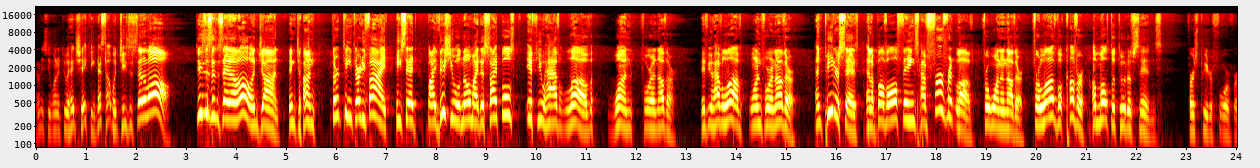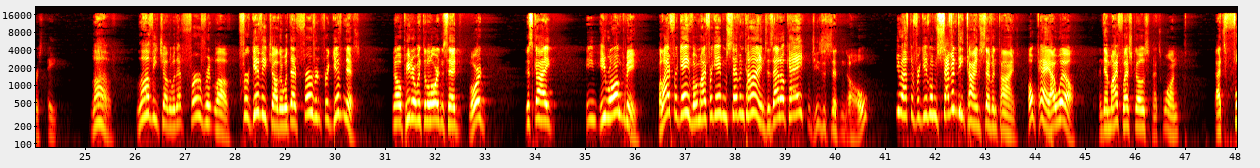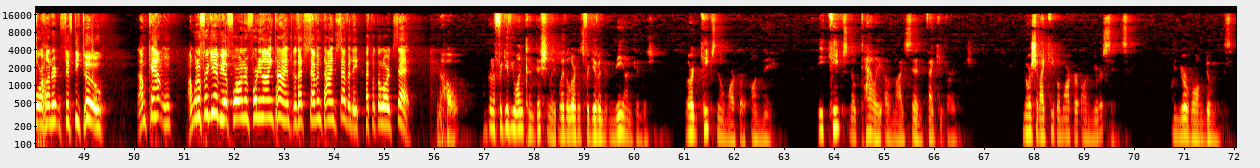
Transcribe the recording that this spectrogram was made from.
I only see one or two heads shaking. That's not what Jesus said at all. Jesus didn't say that at all in John. In John 13 35, he said, By this you will know my disciples if you have love one for another. If you have love one for another. And Peter says, And above all things, have fervent love for one another, for love will cover a multitude of sins. 1 Peter 4, verse 8. Love. Love each other with that fervent love. Forgive each other with that fervent forgiveness. You know, Peter went to the Lord and said, Lord, this guy, he, he wronged me. Well, I forgave him. I forgave him seven times. Is that okay? Jesus said, No. You have to forgive him 70 times, seven times. Okay, I will. And then my flesh goes, That's one. That's 452. I'm counting. I'm going to forgive you 449 times because that's seven times 70. That's what the Lord said. No. I'm going to forgive you unconditionally the way the Lord has forgiven me unconditionally. The Lord keeps no marker on me. He keeps no tally of my sin. Thank you very much. Nor should I keep a marker on your sins, on your wrongdoings.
